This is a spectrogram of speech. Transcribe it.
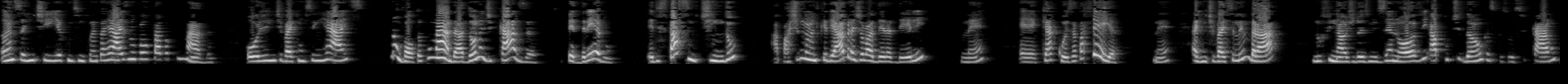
antes a gente ia com 50 reais não voltava com nada. Hoje a gente vai com 100 reais, não volta com nada. A dona de casa, pedreiro, ele está sentindo, a partir do momento que ele abre a geladeira dele, né, é, que a coisa tá feia, né? A gente vai se lembrar, no final de 2019, a putidão que as pessoas ficaram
